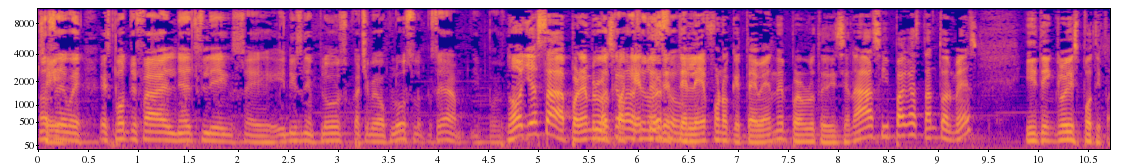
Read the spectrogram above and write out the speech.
No Sí. sé, güey, Spotify, Netflix, eh, y Disney Plus, HBO Plus, lo que sea. Y pues, No, ya está, por ejemplo, los paquetes de teléfono que te venden, por ejemplo, te dicen, ah, sí, pagas tanto al mes y te incluye Spotify,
